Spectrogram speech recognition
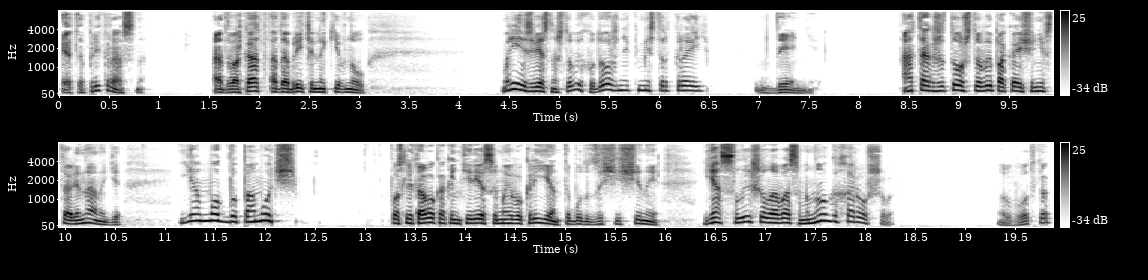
Это прекрасно. Адвокат одобрительно кивнул. Мне известно, что вы художник, мистер Крей. Дэнни а также то, что вы пока еще не встали на ноги. Я мог бы помочь после того, как интересы моего клиента будут защищены. Я слышал о вас много хорошего». «Вот как?»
